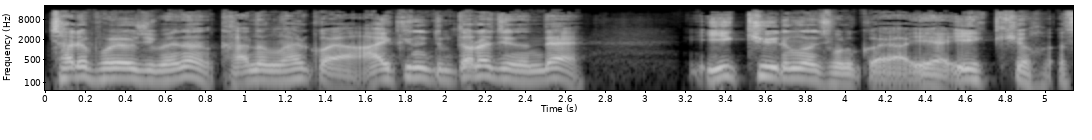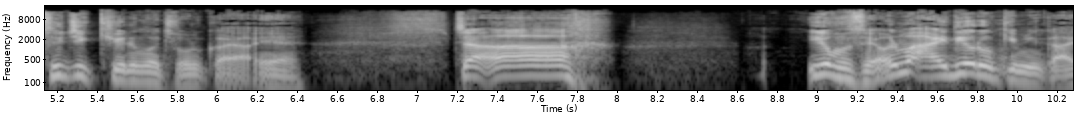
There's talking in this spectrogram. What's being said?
자료 보여주면은 가능할 거야. IQ는 좀 떨어지는데, EQ 이런 건 좋을 거야. 예, EQ, 수지 Q 이런 건 좋을 거야. 예. 자, 아, 이거 보세요. 얼마나 아이디어로 웃깁니까?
